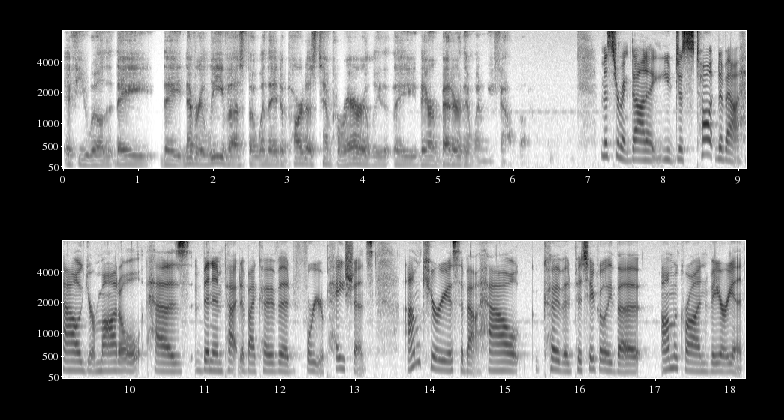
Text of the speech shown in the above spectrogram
if you will, that they they never leave us, but when they depart us temporarily, that they they are better than when we found them. Mr. McDonough, you just talked about how your model has been impacted by COVID for your patients. I'm curious about how COVID, particularly the Omicron variant,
